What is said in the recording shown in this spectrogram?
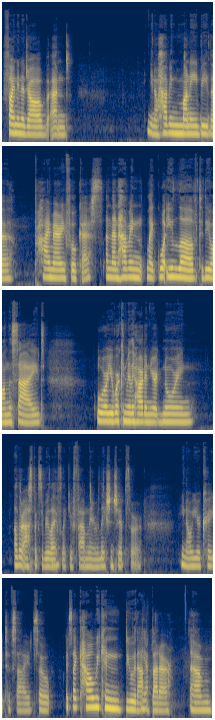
finding a job and you know, having money be the primary focus and then having like what you love to do on the side or you're working really hard and you're ignoring other aspects of your life like your family or relationships or you know your creative side so it's like how we can do that Yeah. better um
